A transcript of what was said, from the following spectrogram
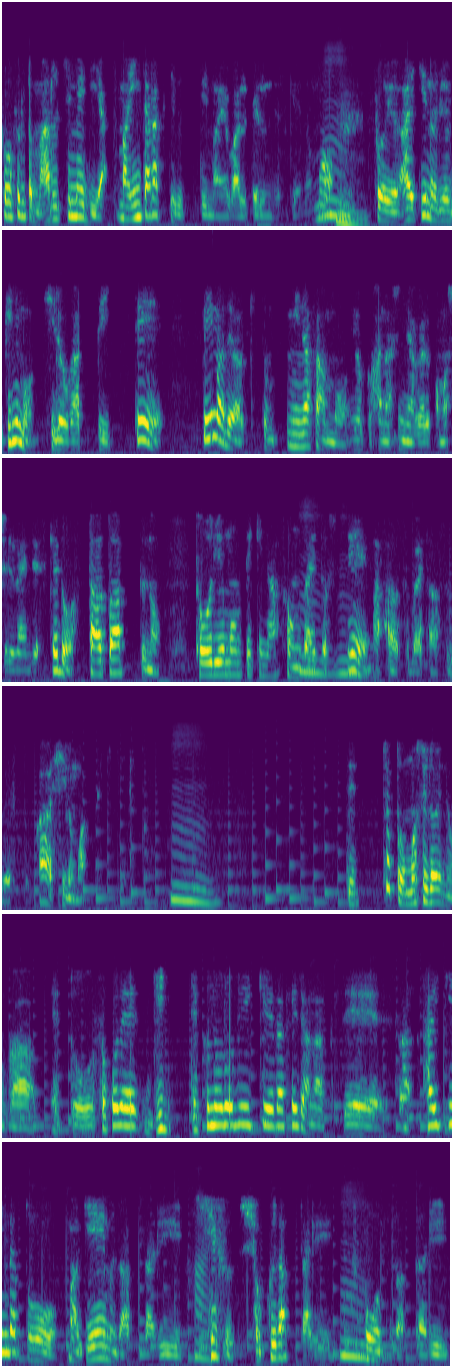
そうするとマルチメディア、まあ、インタラクティブって今呼ばれてるんですけれども、うん。うんそういう IT の領域にも広がっていって、で今ではきっと皆さんもよく話に上がるかもしれないんですけど、スタートアップの登竜門的な存在として、うんうんまあ、サウスバイサウスウエストが広まってきているちょっと面白いのが、えっと、そこでぎテクノロジー系だけじゃなくて、さ最近だと、まあ、ゲームだったり、はい。シェフ、食だったり、うん。スポーツだったり、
